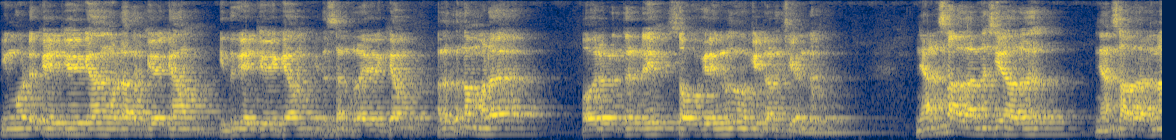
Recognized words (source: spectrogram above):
ഇങ്ങോട്ട് കയറ്റി വയ്ക്കാം അങ്ങോട്ട് ഇറക്കി വയ്ക്കാം ഇത് കയറ്റി വയ്ക്കാം ഇത് സെന്ററായി വയ്ക്കാം അതൊക്കെ നമ്മുടെ ഓരോരുത്തരുടെയും സൗകര്യങ്ങൾ നോക്കിയിട്ടാണ് ചെയ്യേണ്ടത്. ഞാൻ സാധാരണ ചെയ്യാറ് ഞാൻ സാധാരണ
